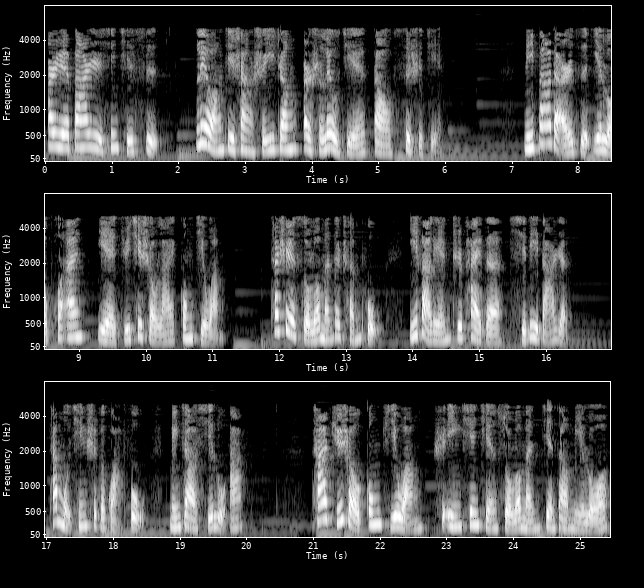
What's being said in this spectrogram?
二月八日星期四，《列王记上》十一章二十六节到四十节。尼巴的儿子耶罗坡安也举起手来攻击王。他是所罗门的臣仆，以法莲支派的喜利达人。他母亲是个寡妇，名叫喜鲁阿。他举手攻击王，是因先前所罗门建造米罗，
